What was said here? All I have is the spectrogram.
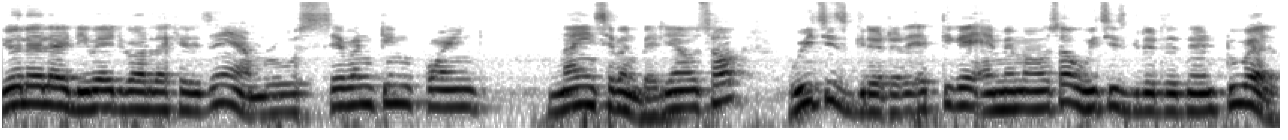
यसलाई डिभाइड गर्दाखेरि चाहिँ हाम्रो seventeen point nine seven value आउँछ। विच इज ग्रेटर यत्तिकै एमएम आउँछ which is greater than twelve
